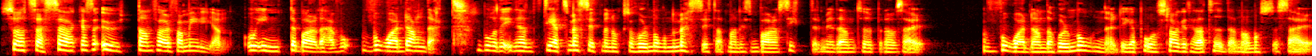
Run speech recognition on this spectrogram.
Så att så här, söka sig utanför familjen och inte bara det här vårdandet. Både identitetsmässigt men också hormonmässigt. Att man liksom bara sitter med den typen av så här, vårdande hormoner. Det är påslaget hela tiden. Man måste så här,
